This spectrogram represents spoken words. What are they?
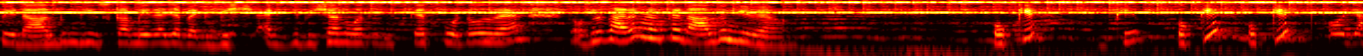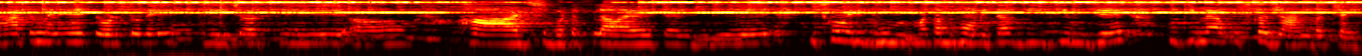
पे डाल दूँगी। उसका मेरा जब एग्जीबिशन हुआ तो उसके फ़ोटोज़ हैं तो अपने सारे मैं उसका डाल दूँगी मैं ओके ओके ओके ओके। और यहाँ पे मैंने थोड़े थोड़े क्रिएचर्स के लिए हार्ट्स बटरफ्लाइज एंड ये, इसको मेरी मतलब भूमिका दी थी मुझे, क्योंकि मैं उसका जान बचाई,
